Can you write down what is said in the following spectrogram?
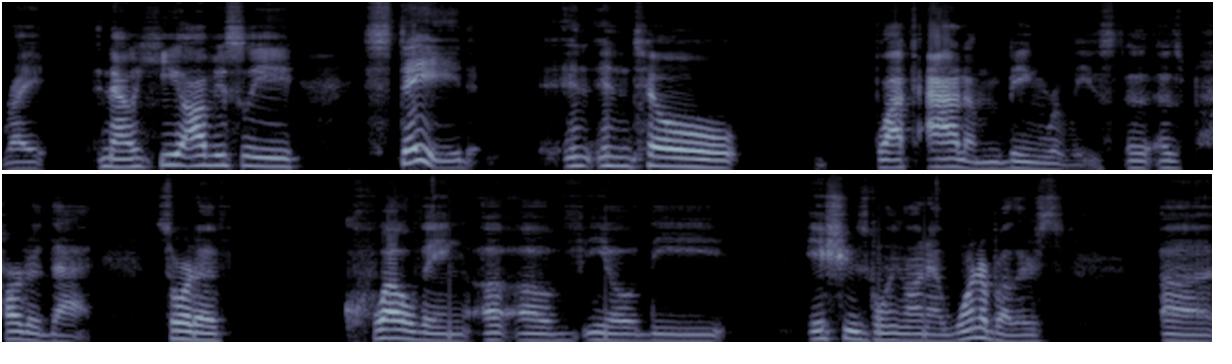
right? Now, he obviously stayed in, until Black Adam being released as part of that sort of quelling of, of you know the issues going on at Warner Brothers. Uh,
